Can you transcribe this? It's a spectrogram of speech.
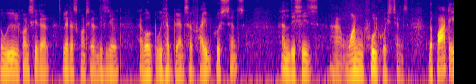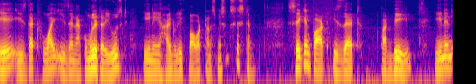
We will consider let us consider this is a, about we have to answer 5 questions and this is uh, one full questions. The part A is that why is an accumulator used in a hydraulic power transmission system. Second part is that part B in an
